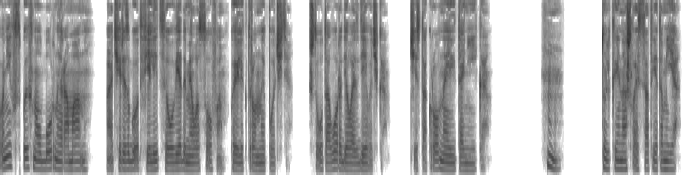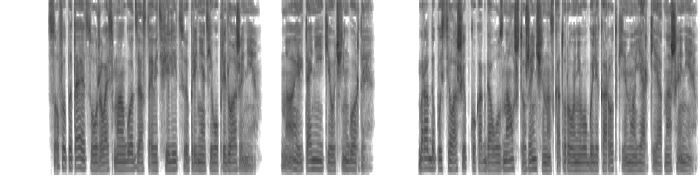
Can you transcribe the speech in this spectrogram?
У них вспыхнул бурный роман, а через год Фелиция уведомила Софа по электронной почте, что у того родилась девочка, чистокровная эльтонийка. Хм, только и нашлась с ответом я. Софа пытается уже восьмой год заставить Фелицию принять его предложение, но эльтонийки очень гордые. Брат допустил ошибку, когда узнал, что женщина, с которой у него были короткие, но яркие отношения,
